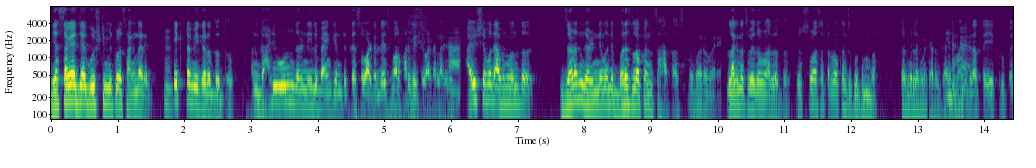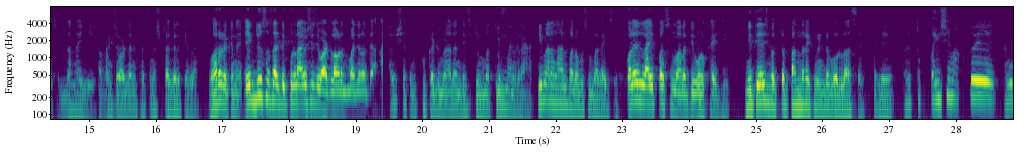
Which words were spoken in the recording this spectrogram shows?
या सगळ्या ज्या गोष्टी मी तुला सांगणार आहेत. एकटा मी करत होतो आणि गाडी ओढून जर नेली बँकेत तर कसं वाटेल याची मला फार भीती वाटायला लागली. आयुष्यामध्ये आपण म्हणतो जडणघडणीमध्ये बरेच लोकांचा हात असतो. बरोबर आहे. लग्नाचं वय जवळ आलं होतं. सोळा सतरा लोकांचं कुटुंब तर मी लग्न करायला तयार. माझ्याकडे आता एक रुपये सुद्धा नाहीये. आमच्या वडिलांनी प्रचंड स्ट्रगल केला. बरोबर आहे का नाही? एक दिवसासाठी पूर्ण आयुष्याची वाट लावण्यात माझ्या नव्हते आयुष्यात फुकट मिळालं आणि त्याची किंमत. ती मला लहानपणापासून बघायची. कॉलेज लाईफपासून मला ती ओळखायची. मी त्याची फक्त पंधरा एक मिनिटं बोललो असेल. अरे तू पैसे मागतोय आणि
